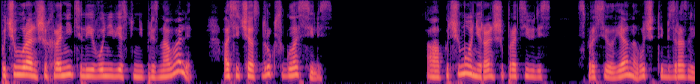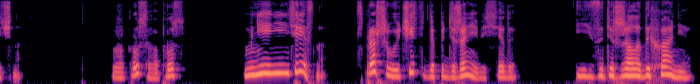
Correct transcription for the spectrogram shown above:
Почему раньше хранители его невесту не признавали, а сейчас вдруг согласились? — А почему они раньше противились? — спросила я нарочито безразлично. Вопрос и вопрос. Мне не интересно. Спрашиваю чисто для поддержания беседы. И задержала дыхание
